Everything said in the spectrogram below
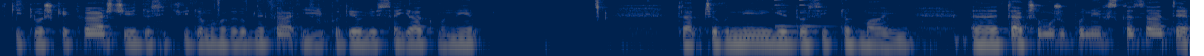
такий трошки кращий від досить відомого виробника і подивлюся, як вони. Так, чи вони є досить нормальні. Е, так, що можу по них сказати?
